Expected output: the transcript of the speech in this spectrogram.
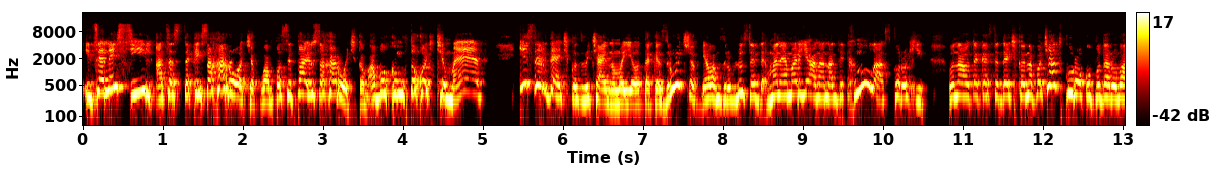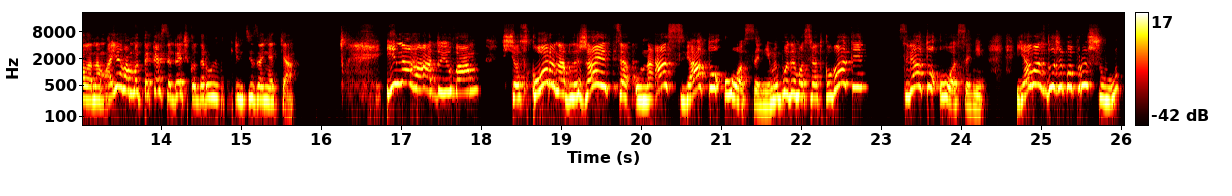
І це не сіль, а це такий сахарочок вам посипаю сахарочком. Або кому хто хоче мед. І сердечко, звичайно, моє отаке з ручок. Я вам зроблю сердечко. Мене Мар'яна надихнула скорохід. Вона отаке сердечко на початку року подарувала нам, а я вам отаке сердечко дарую в кінці заняття. І нагадую вам, що скоро наближається у нас свято осені. Ми будемо святкувати свято осені. Я вас дуже попрошу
